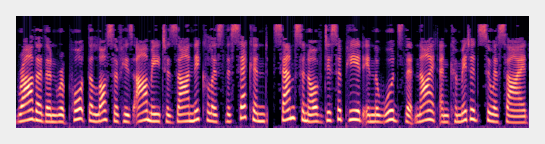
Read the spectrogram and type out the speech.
Rather than report the loss of his army to Tsar Nicholas II, Samsonov disappeared in the woods that night and committed suicide.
